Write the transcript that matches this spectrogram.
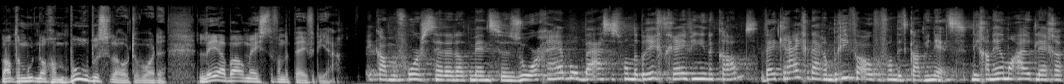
Want er moet nog een boel besloten worden. Lea Bouwmeester van de PvdA. Ik kan me voorstellen dat mensen zorgen hebben op basis van de berichtgeving in de krant. Wij krijgen daar een brief over van dit kabinet. Die gaan helemaal uitleggen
